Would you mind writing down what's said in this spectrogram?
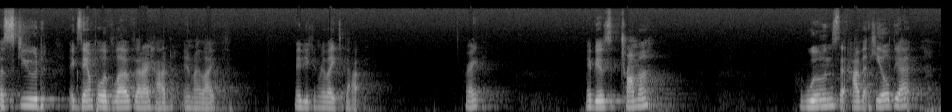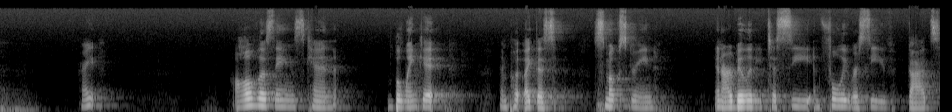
a skewed example of love that I had in my life. Maybe you can relate to that. Right? Maybe it's trauma, wounds that haven't healed yet. Right? All those things can blanket and put like this smoke screen in our ability to see and fully receive God's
